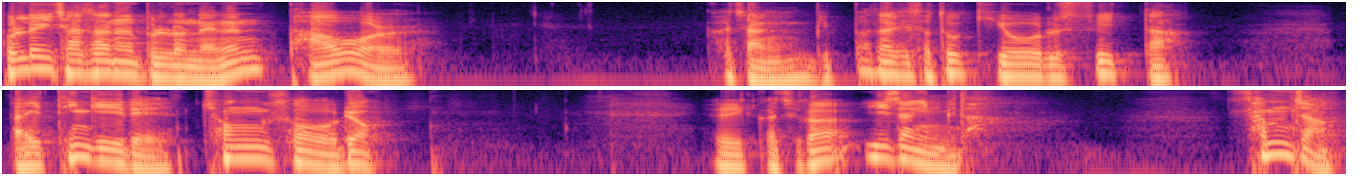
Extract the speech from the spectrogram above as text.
본래의 자산을 불러내는 파워. 가장 밑바닥에서도 기어오를 수 있다. 나이팅게일의 청소력. 여기까지가 2장입니다. 3장.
